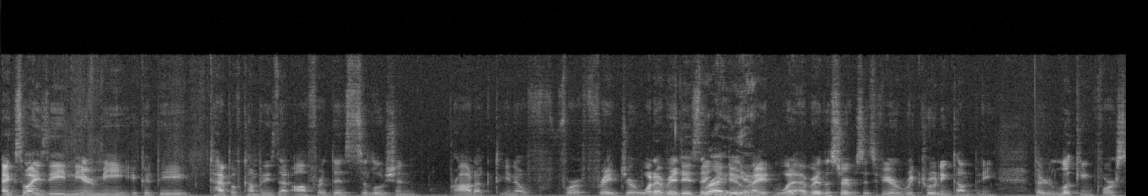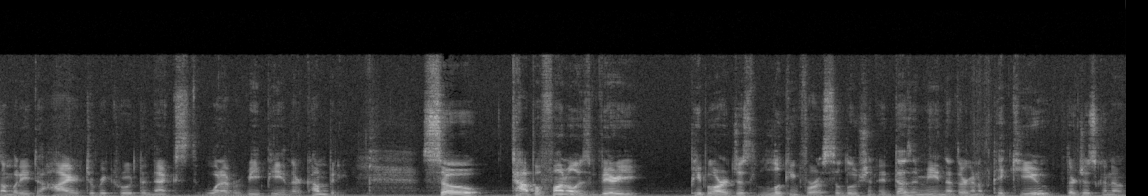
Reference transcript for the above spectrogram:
XYZ near me. It could be type of companies that offer this solution product, you know, for a fridge or whatever it is that Right, you do, yeah. right? Whatever the service is. If you're a recruiting company, they're looking for somebody to hire to recruit the next whatever VP in their company. So top of funnel is very people are just looking for a solution. It doesn't mean that they're going to pick you. They're just going to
